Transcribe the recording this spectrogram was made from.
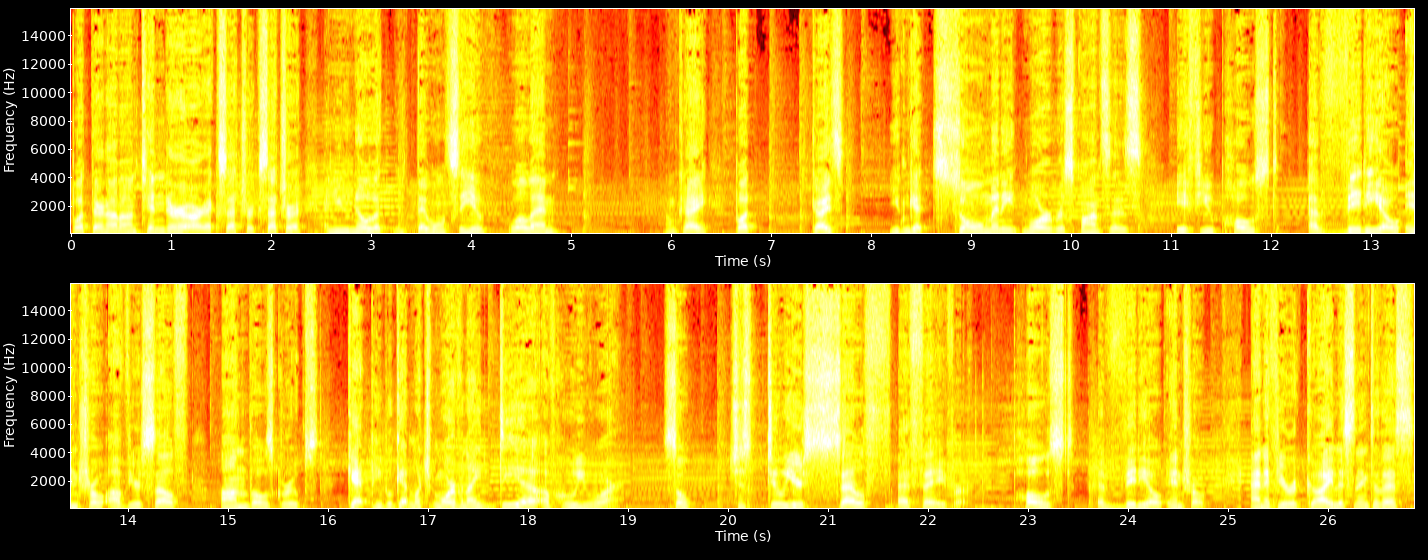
but they're not on Tinder or etc. etc. and you know that they won't see you, well then okay? But guys, you can get so many more responses if you post a video intro of yourself on those groups. Get people get much more of an idea of who you are. So just do yourself a favor. Post a video intro. And if you're a guy listening to this,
